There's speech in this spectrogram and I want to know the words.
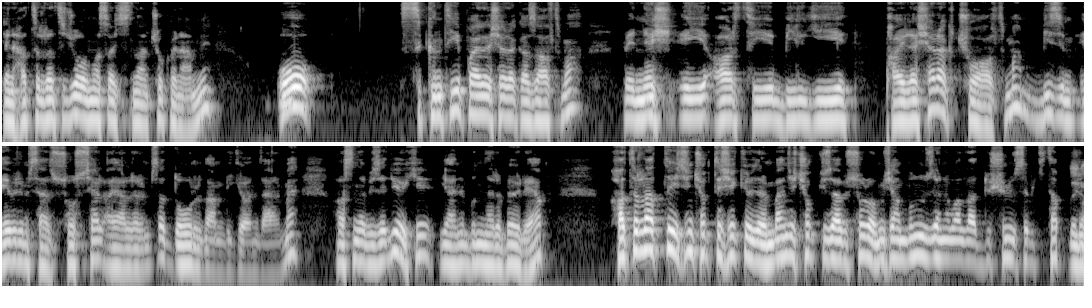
yani hatırlatıcı olması açısından çok önemli. O sıkıntıyı paylaşarak azaltma ve neşeyi, artıyı, bilgiyi paylaşarak çoğaltma bizim evrimsel sosyal ayarlarımıza doğrudan bir gönderme. Aslında bize diyor ki yani bunları böyle yap. Hatırlattığı için çok teşekkür ederim. Bence çok güzel bir soru olmuş. Yani bunun üzerine vallahi düşünülse bir kitap böyle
